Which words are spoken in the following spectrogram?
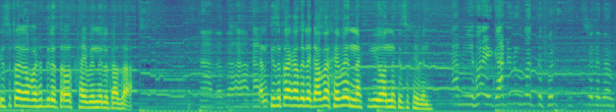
কিছু টাকা পয়সা দিলে তো আবার খাইবেন নিলে গাঁজা। কিছু টাকা দিলে গাঁজা খাইবেন নাকি অন্য কিছু খাইবেন? আমি হয় ঘাটের উপর তো চলে যাব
